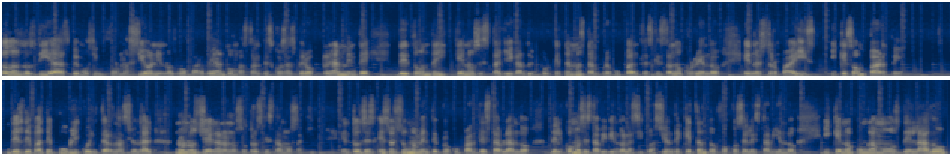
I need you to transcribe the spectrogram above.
todos los días vemos información y nos bombardean con bastantes cosas, pero realmente de dónde y qué nos está llegando y por qué temas tan preocupantes que están ocurriendo en nuestro país y que son parte del debate público internacional no nos llegan a nosotros que estamos aquí. Entonces, eso es sumamente preocupante. Está hablando del cómo se está viviendo la situación, de qué tanto foco se le está viendo y que no pongamos de lado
